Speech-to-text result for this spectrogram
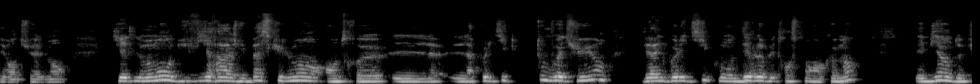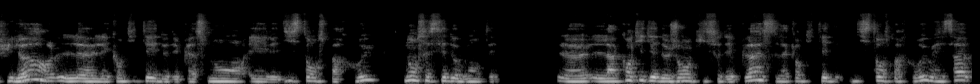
éventuellement, qui est le moment du virage, du basculement entre la politique tout voiture vers une politique où on développe les transports en commun, eh bien depuis lors, les quantités de déplacements et les distances parcourues n'ont cessé d'augmenter. La quantité de gens qui se déplacent, la quantité de distances parcourues, c'est ça,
